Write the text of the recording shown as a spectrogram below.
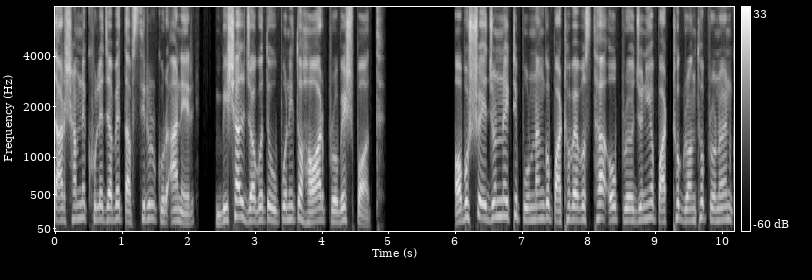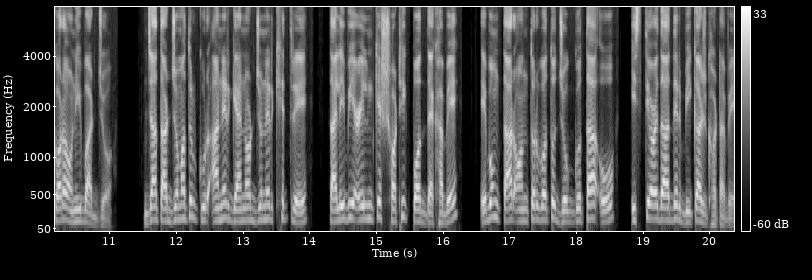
তার সামনে খুলে যাবে তাফসিরুল কুরআনের বিশাল জগতে উপনীত হওয়ার প্রবেশ পথ। অবশ্য এজন্য একটি পূর্ণাঙ্গ পাঠ্যব্যবস্থা ও প্রয়োজনীয় পাঠ্যগ্রন্থ প্রণয়ন করা অনিবার্য, যা তার্জমাতুল কুরআনের জ্ঞান অর্জনের ক্ষেত্রে তালিবি ইলমকে সঠিক পথ দেখাবে এবং তার অন্তর্গত যোগ্যতা ও ইস্তিয়দাদের বিকাশ ঘটাবে।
